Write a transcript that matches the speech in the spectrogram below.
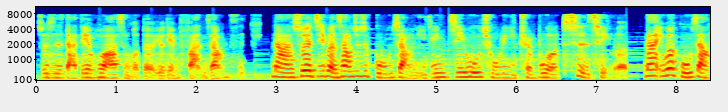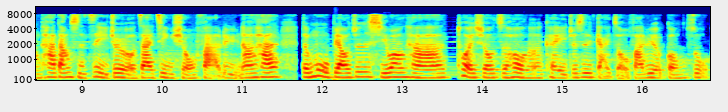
就是打电话什么的，有点烦这样子。那所以基本上就是股长已经几乎处理全部的事情了。那因为股长他当时自己就有在进修法律，那他的目标就是希望他退休之后呢，可以就是改走法律的工作。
